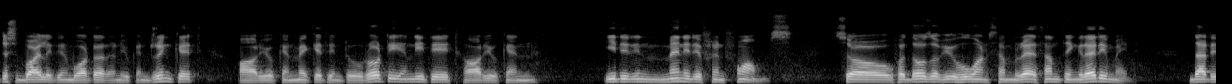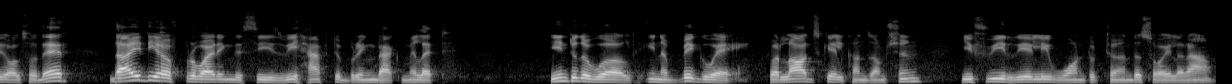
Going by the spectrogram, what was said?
just boil it in water and you can drink it, or you can make it into roti and eat it, or you can eat it in many different forms. So, for those of you who want some re something ready-made, that is also there. The idea of providing this is we have to bring back millet into the world in a big way for large-scale consumption if we really want to turn the soil around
